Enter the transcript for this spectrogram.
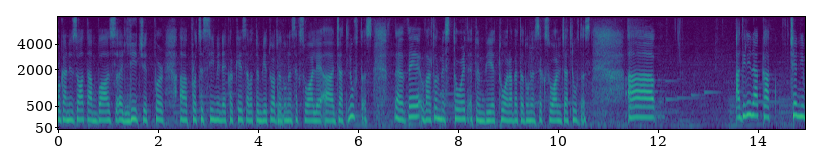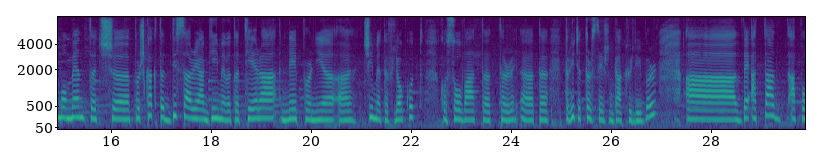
organizata në bazë ligjit për procesimin e kërkesave të mbjetuarve të dhune seksuale gjatë luftës dhe vazhdojnë me storit e të mbjetuarve të dhune seksuale gjatë luftës. Adilina ka që një moment që përshka këtë disa reagimeve të tjera ne për një qime të flokut Kosova të tërhiqet tërsesh nga këj dhe ata apo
